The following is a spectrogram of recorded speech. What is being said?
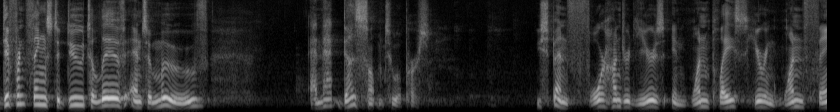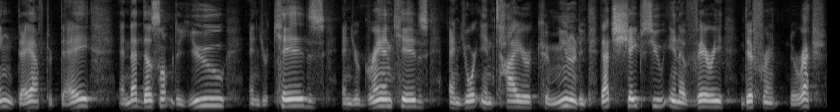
different things to do, to live, and to move. And that does something to a person. You spend 400 years in one place hearing one thing day after day, and that does something to you and your kids and your grandkids and your entire community. That shapes you in a very different direction.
